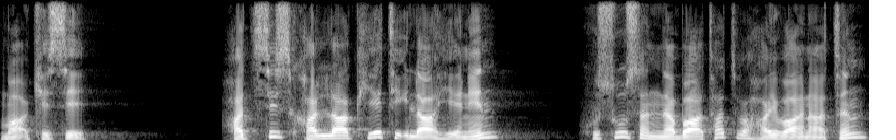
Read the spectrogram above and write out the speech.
makesi, hadsiz hallakiyet-i ilahiyenin, hususen nebatat ve hayvanatın,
